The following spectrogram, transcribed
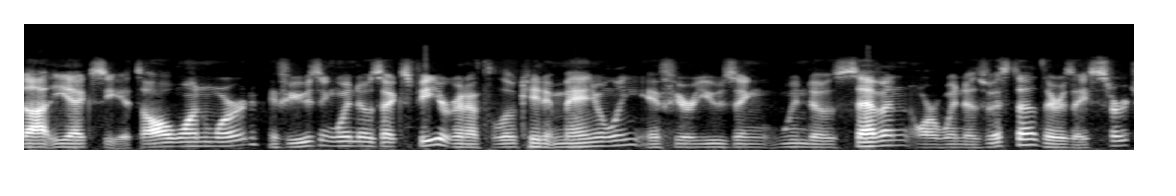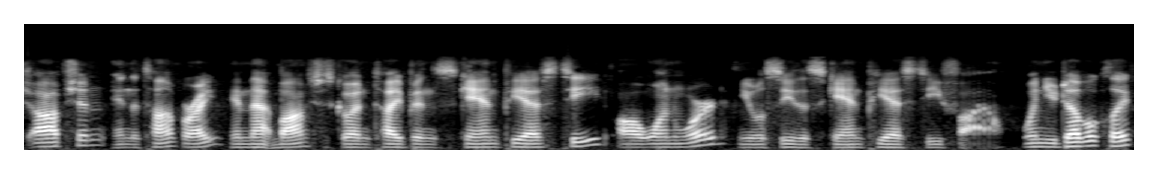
.exe. It's all one word. If you're using Windows XP, you're going to have to locate it manually. If you're using Windows 7 or Windows Vista, there is a search option in the top right. In that box, just go ahead and type in scanpst, all one word. You will see the scanpst file. When you double click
